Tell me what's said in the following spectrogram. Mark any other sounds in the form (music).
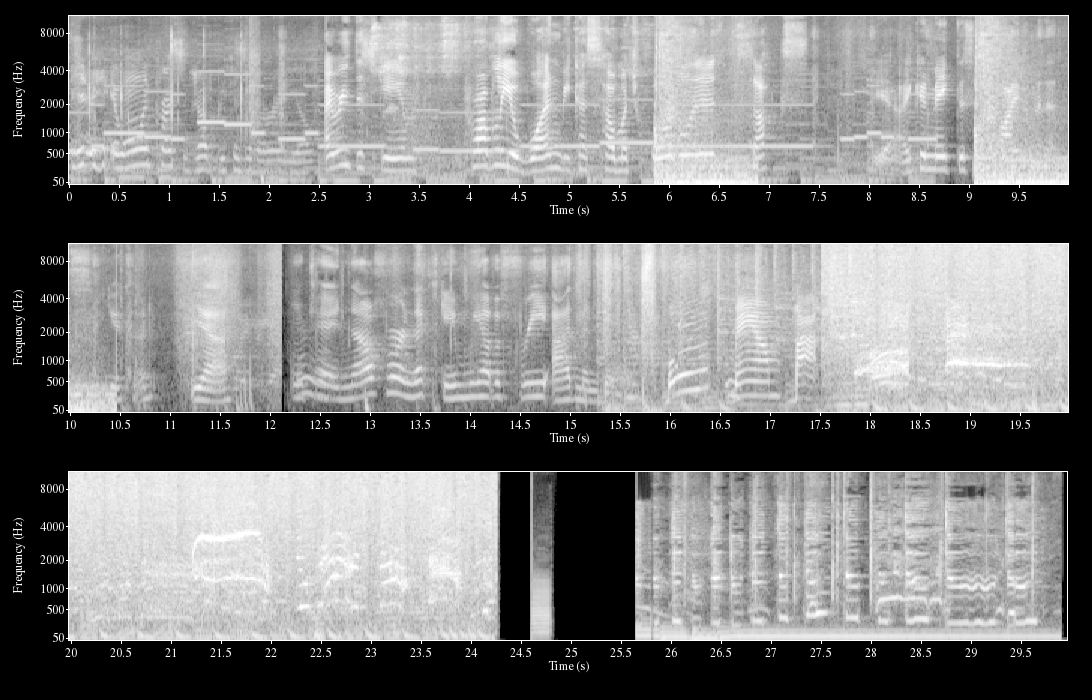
It, (laughs) it won't like press the jump because of the radio. I rate this game probably a 1 because how much horrible it is. It sucks. Yeah, I can make this in 5 minutes. You could. Yeah. Okay, now for our next game, we have a free admin game. Boom, bam, bop. Oh,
